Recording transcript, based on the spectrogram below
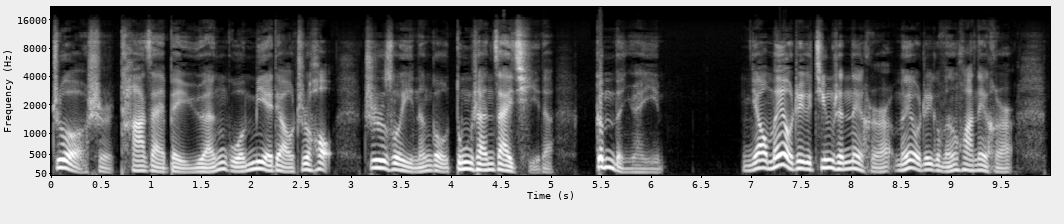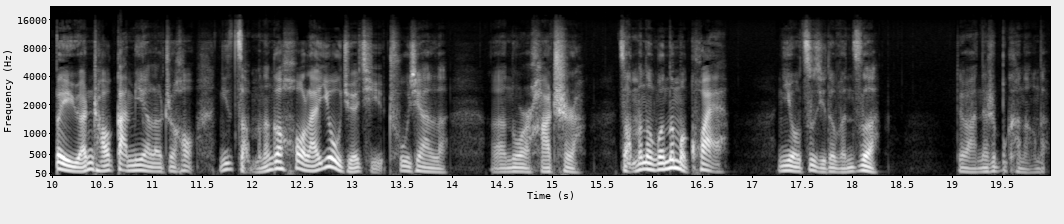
这是他在被元国灭掉之后，之所以能够东山再起的根本原因。你要没有这个精神内核，没有这个文化内核，被元朝干灭了之后，你怎么能够后来又崛起，出现了呃努尔哈赤啊？怎么能够那么快啊？你有自己的文字，对吧？那是不可能的。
